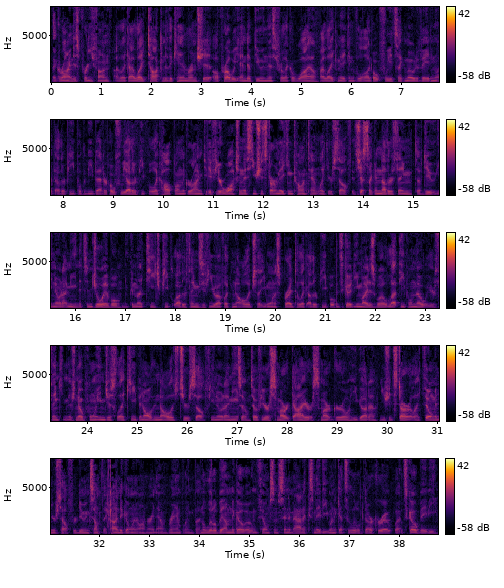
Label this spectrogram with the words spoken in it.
the grind is pretty fun. I like I like talking to the camera and shit. I'll probably end up doing this for like a while. I like making vlog hopefully it's like motivating like other people to be better. Hopefully other people like hop on the grind too. if you're watching this you should start making content like yourself. It's just like another thing to do you know what I mean? It's enjoyable. You can like teach people other things if you have like knowledge that you want to spread to like other people. It's good. You might as well let people know what you're thinking. There's no point in just like keeping all the knowledge to yourself you know what I mean? So so if you're a smart guy or a smart girl you gotta you should start like filming yourself or doing something. Kind of going on right now rambling but in a little bit I'm gonna go out and film some cinematics maybe when it gets a little darker out but let's go baby.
